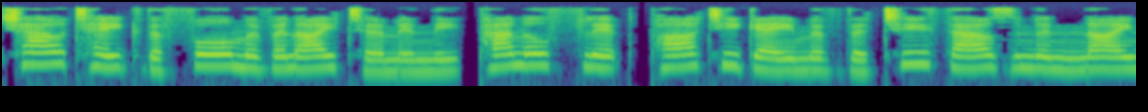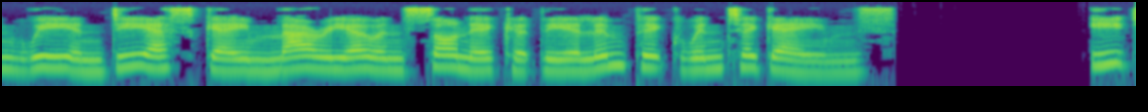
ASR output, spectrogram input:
Chao take the form of an item in the panel flip party game of the 2009 Wii and DS game Mario and Sonic at the Olympic Winter Games. Each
